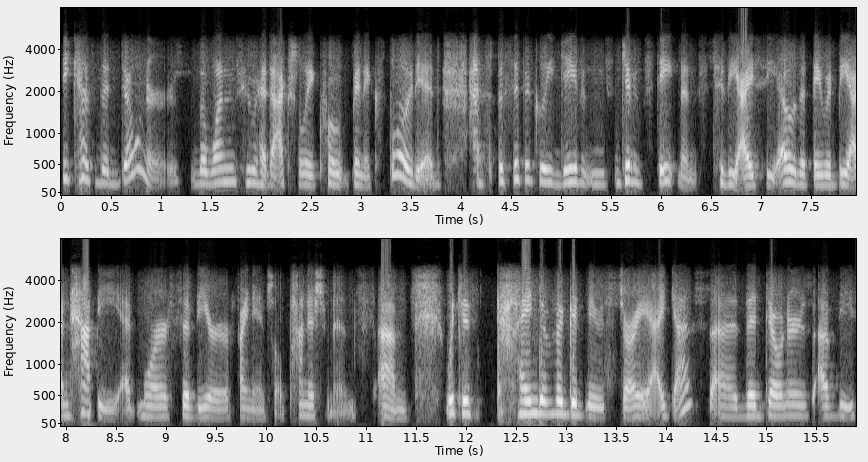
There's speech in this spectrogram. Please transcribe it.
because the donors, the ones who had actually, quote, been exploited, had specifically given, given statements to the ICO that they would be unhappy at more severe financial punishments, um, which is kind of a good news story, I guess. Uh, the donors of these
